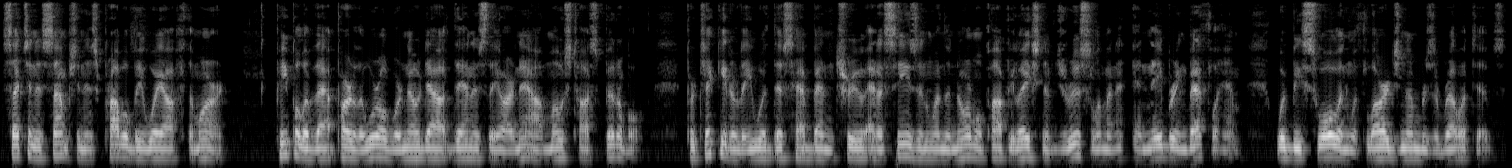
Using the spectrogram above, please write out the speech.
Such an assumption is probably way off the mark. People of that part of the world were no doubt then as they are now most hospitable. Particularly would this have been true at a season when the normal population of Jerusalem and, and neighboring Bethlehem would be swollen with large numbers of relatives.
